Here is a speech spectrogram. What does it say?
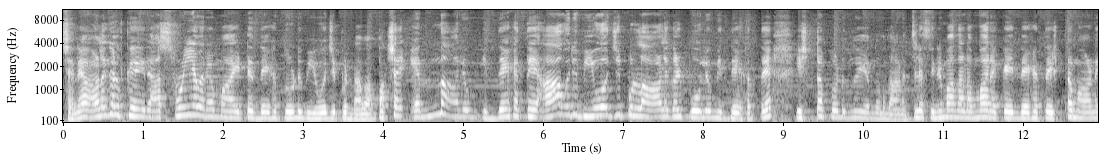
ചില ആളുകൾക്ക് രാഷ്ട്രീയപരമായിട്ട് ഇദ്ദേഹത്തോട് വിയോജിപ്പുണ്ടാവാം. പക്ഷെ എന്നാലും ഇദ്ദേഹത്തെ ആ ഒരു വിയോജിപ്പുള്ള ആളുകൾ പോലും ഇദ്ദേഹത്തെ ഇഷ്ടപ്പെടുന്നു എന്നുള്ളതാണ്. ചില സിനിമാ നടന്മാരൊക്കെ ഇദ്ദേഹത്തെ ഇഷ്ടമാണ്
